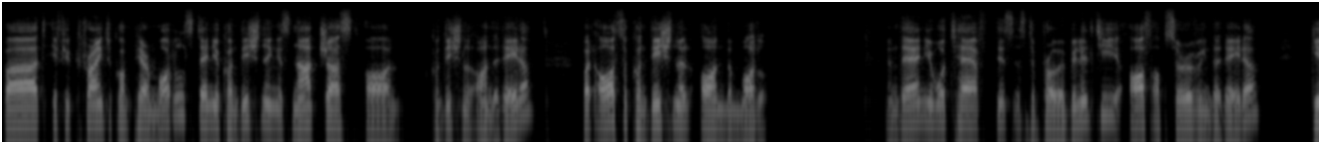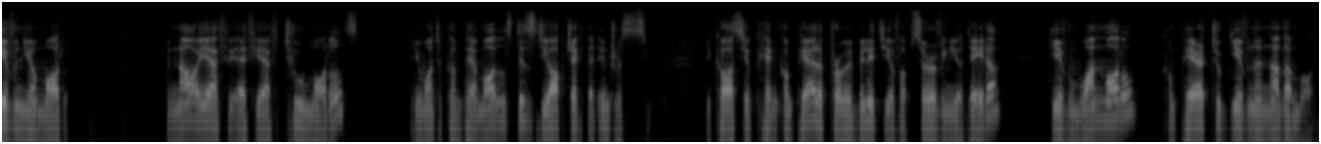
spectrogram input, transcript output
but if you're trying to compare models, then your conditioning is not just on conditional on the data, but also conditional on the model. And then you would have, this is the probability of observing the data given your model. And now you have, if you have two models, you want to compare models, this is the object that interests you because you can compare the probability of observing your data given one model compared to given another model.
